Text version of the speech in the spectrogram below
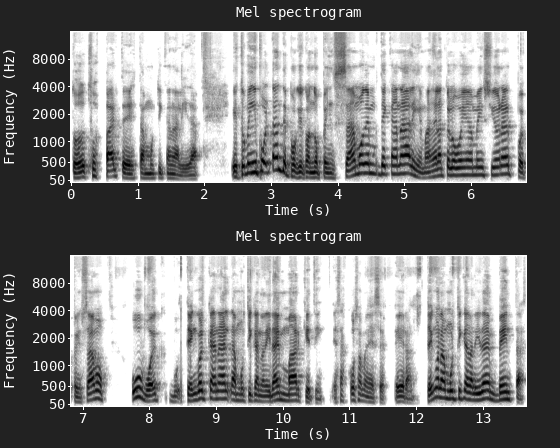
todo esto es parte de esta multicanalidad. Esto es muy importante porque cuando pensamos de, canales, y más adelante lo voy a mencionar, pues pensamos, uh, tengo el canal, la multicanalidad en marketing. Esas cosas me desesperan. Tengo la multicanalidad en ventas.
